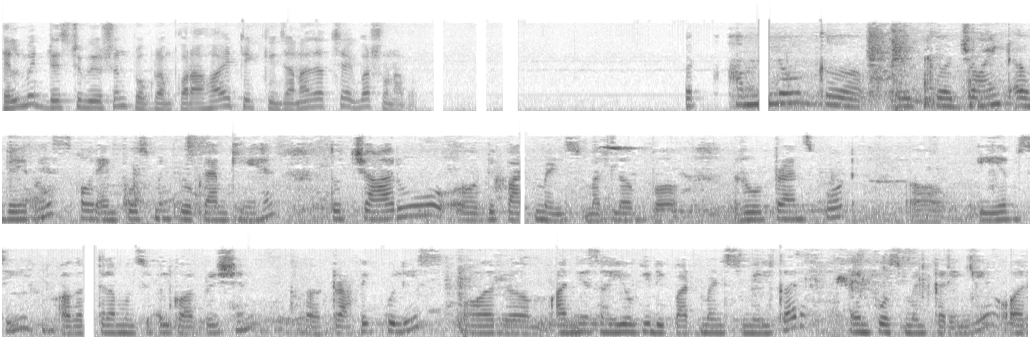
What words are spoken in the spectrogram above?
হেলমেট ডিস্ট্রিবিউশন প্রোগ্রাম করা হয় ঠিক কি জানা যাচ্ছে একবার শোনাবো আমরা লোক এক joint awareness or empowerment programme किए हैं तो चारों डिपार्टमेंट्स मतलब road transport AMC Agartala municipal corporation traffic police और um, अन्य सहयोगी डिपार्टमेंट्स मिलकर एनफोर्समेंट करेंगे और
